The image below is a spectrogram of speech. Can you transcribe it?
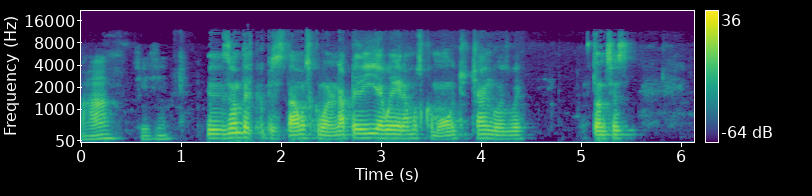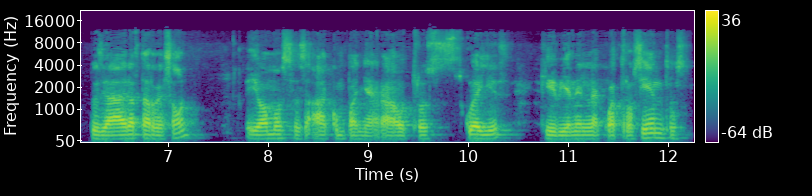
Ajá, sí, sí. Es donde pues estábamos como en una pedilla, güey, éramos como ocho changos, güey. Entonces, pues ya era tardezón. E íbamos a acompañar a otros güeyes que vienen en la 400.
